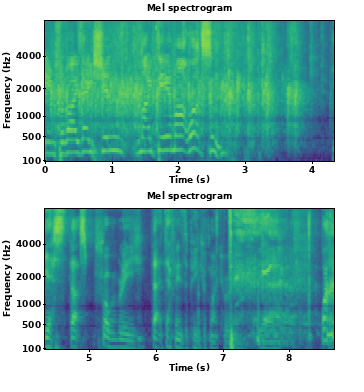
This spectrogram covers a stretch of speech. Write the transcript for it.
Improvisation, my dear Mark Watson. Yes, that's probably that definitely is the peak of my career. Yeah. Well,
